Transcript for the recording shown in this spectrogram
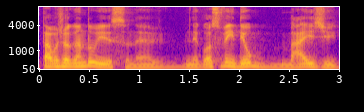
tava jogando isso, né? O negócio vendeu mais de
